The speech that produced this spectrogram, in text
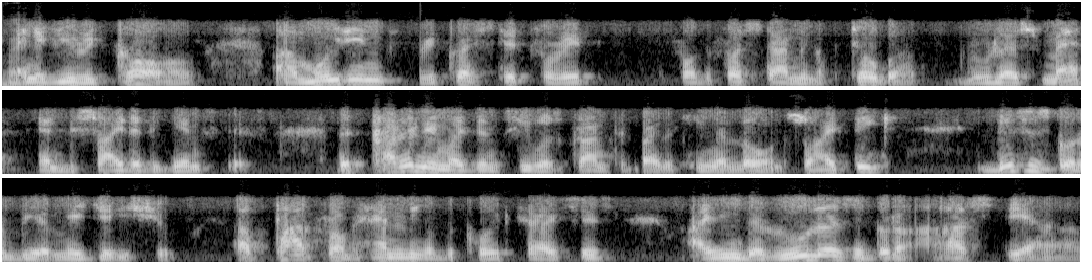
Right. And if you recall, uh, Muhyiddin requested for it for the first time in October. Rulers met and decided against this. The current emergency was granted by the king alone. So I think this is going to be a major issue. Apart from handling of the COVID crisis, I think the rulers are going to ask their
